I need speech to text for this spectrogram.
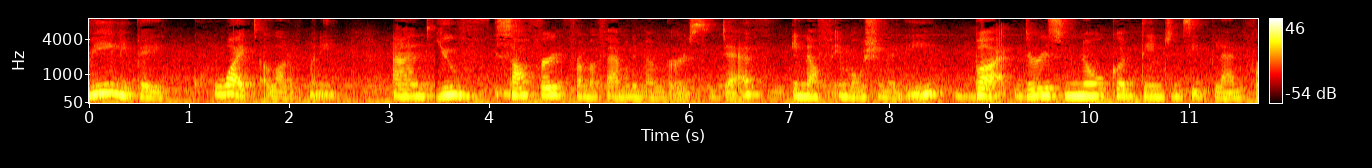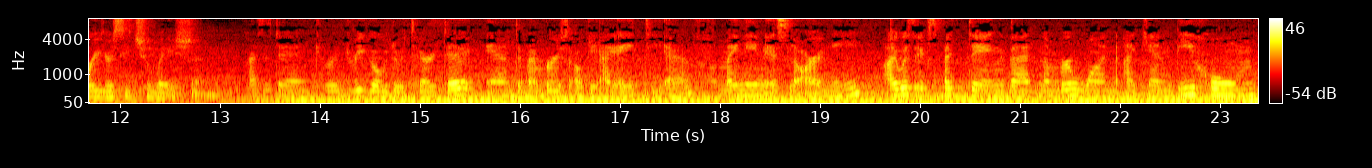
really pay quite a lot of money and you've suffered from a family member's death enough emotionally, but there is no contingency plan for your situation. President Rodrigo Duterte and the members of the IATF. My name is Laarni. I was expecting that number one, I can be home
